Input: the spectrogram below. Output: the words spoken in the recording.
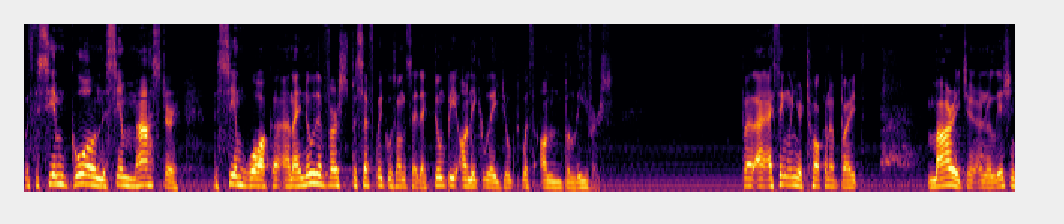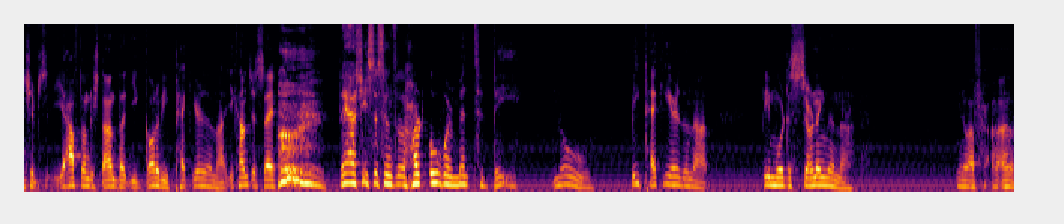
With the same goal and the same master, the same walk. And I know the verse specifically goes on to say, like, don't be unequally yoked with unbelievers. But I, I think when you're talking about marriage and, and, relationships, you have to understand that you've got to be pickier than that. You can't just say, oh, they ask Jesus into the heart, oh, we're meant to be. No. Be pickier than that. Be more discerning than that. You know, I've, uh,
